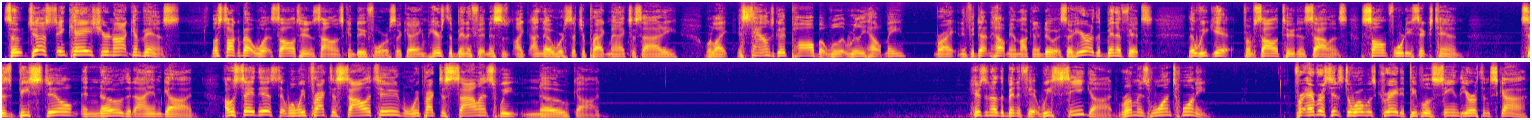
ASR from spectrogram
So just in case you're not convinced, let's talk about what solitude and silence can do for us, okay? Here's the benefit. And this is like I know we're such a pragmatic society. We're like, "It sounds good, Paul, but will it really help me?" Right? And if it doesn't help me, I'm not going to do it. So here are the benefits that we get from solitude and silence. Psalm 46:10 says, "Be still and know that I am God." I would say this that when we practice solitude, when we practice silence, we know God. Here's another benefit. We see God. Romans 1:20. For ever since the world was created, people have seen the earth and sky.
